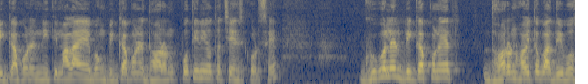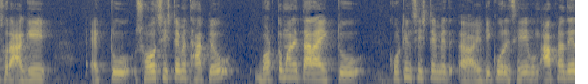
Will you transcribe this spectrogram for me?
বিজ্ঞাপনের নীতিমালা এবং বিজ্ঞাপনের ধরন প্রতিনিয়ত চেঞ্জ করছে। গুগলের বিজ্ঞাপনের ধরন হয়তো বা দুই বছর আগে একটু সহজ সিস্টেমে থাকলেও বর্তমানে তারা একটু কঠিন সিস্টেমে এটি করেছে এবং আপনাদের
